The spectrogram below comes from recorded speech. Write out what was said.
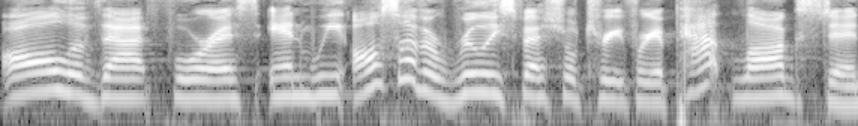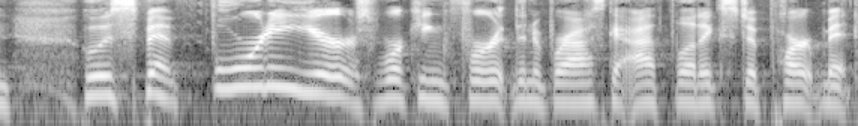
all of that for us. And we also have a really special treat for you. Pat Logsdon, who has spent 40 years working for the Nebraska Athletics Department.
